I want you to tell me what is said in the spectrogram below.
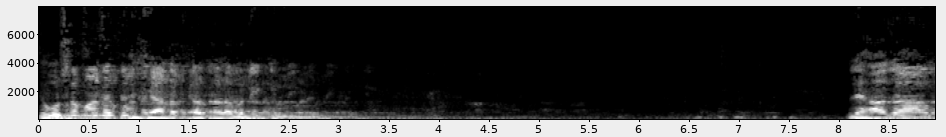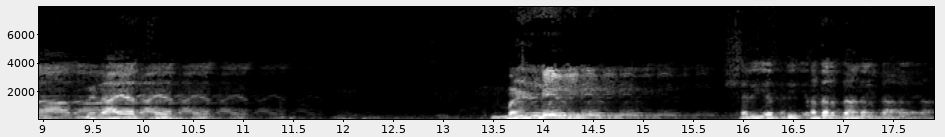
اس امانت کی خیالت کرنے والا ولی کیوں نہیں لہذا ولایت بننی بھی شریعت کی قدر دانی دار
